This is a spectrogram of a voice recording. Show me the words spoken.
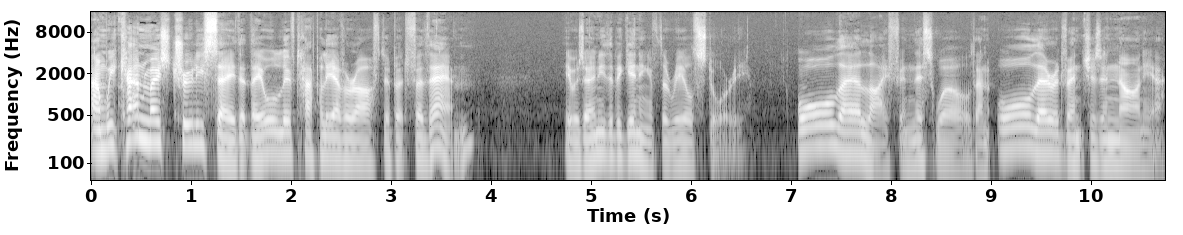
And we can most truly say that they all lived happily ever after, but for them, it was only the beginning of the real story. All their life in this world and all their adventures in Narnia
